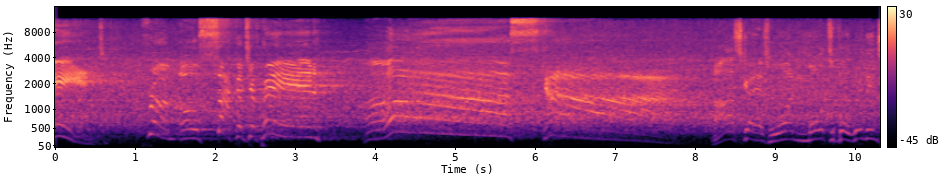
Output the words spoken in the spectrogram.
And from Osaka, Japan, Asuka! Asuka has won multiple women's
